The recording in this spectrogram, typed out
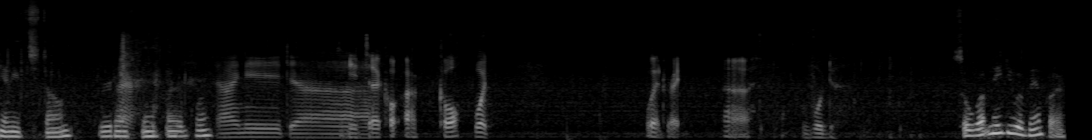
can't eat stone. Weird ass vampire boy. I need, uh, You need uh, coal, uh, coal, wood. Wood, right? Uh, Wood. So what made you a vampire?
